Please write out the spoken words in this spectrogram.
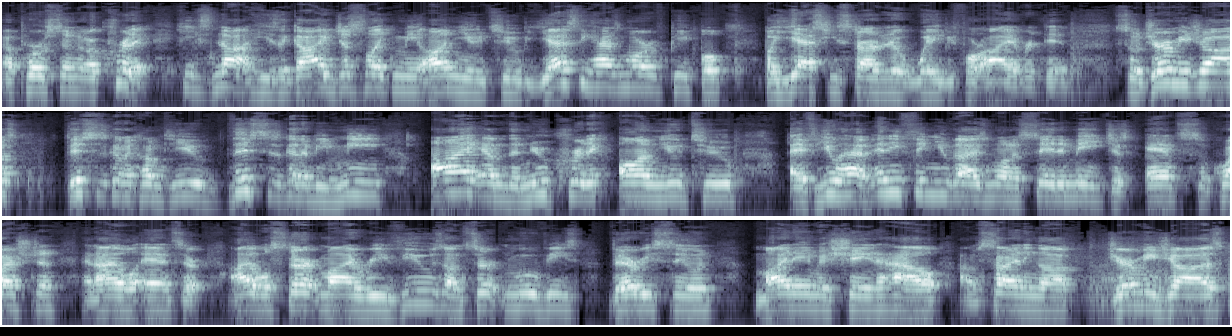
a person, a critic. He's not. He's a guy just like me on YouTube. Yes, he has more of people, but yes, he started it way before I ever did. So Jeremy Jahns, this is going to come to you. This is going to be me. I am the new critic on YouTube. If you have anything you guys want to say to me, just answer the question and I will answer. I will start my reviews on certain movies very soon. My name is Shane Howell. I'm signing off. Jeremy Jahns.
